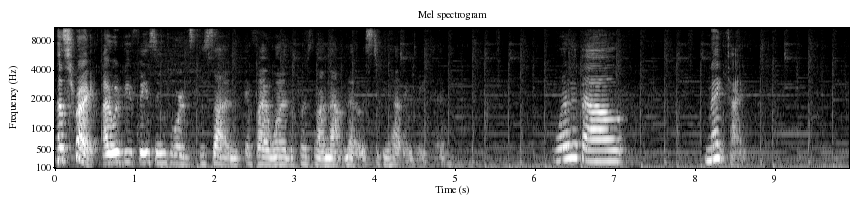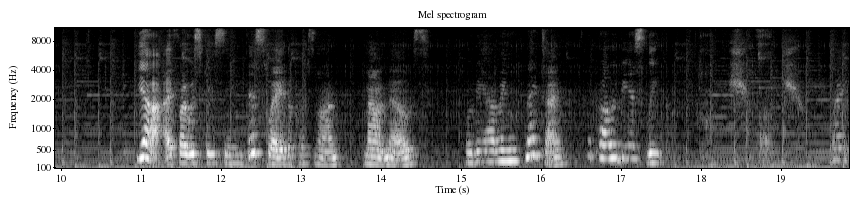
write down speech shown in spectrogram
That's right, I would be facing towards the sun if I wanted the person on Mount Nose to be having daytime. What about nighttime? Yeah, if I was facing this way, the person on Mount Nose would be having nighttime. They'd probably be asleep. Right?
